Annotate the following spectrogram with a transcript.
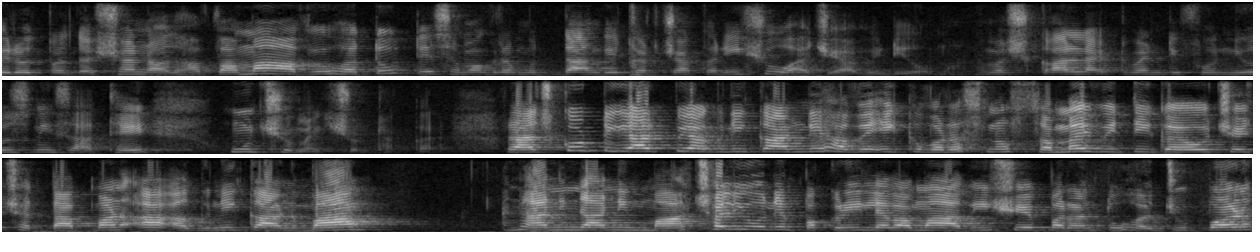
વિરોધ પ્રદર્શન નોંધાવવામાં આવ્યું હતું. તે સમગ્ર મુદ્દા અંગે ચર્ચા કરીશું આજે આ વિડીયોમાં. નમસ્કાર. લાઈટ ટ્વેન્ટી ફોર ન્યૂઝની સાથે હું છું મેક્ષુ ઠક્કર. રાજકોટ ટીઆરપી અગ્નિકાંડને હવે એક વર્ષનો સમય વીતી ગયો છે છતાં પણ આ અગ્નિકાંડમાં નાની નાની માછલીઓને પકડી લેવામાં આવી છે, પરંતુ હજુ પણ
